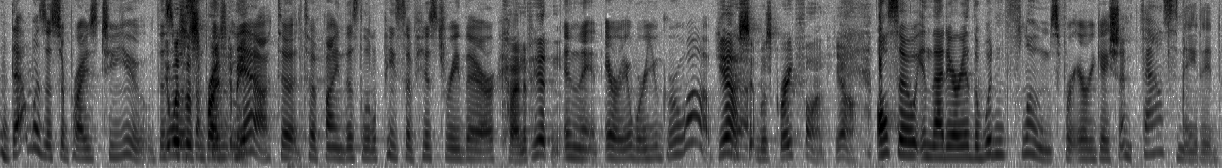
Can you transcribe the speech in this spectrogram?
That that was a surprise to you. This It was a surprise to me. Yeah, to, to find this little piece of history there Kind of hidden. in the area where you grew up. yes, Yeah. it was great fun. Yeah. Also in that area, the wooden flumes for irrigation. I'm fascinated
